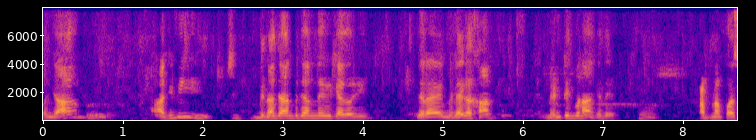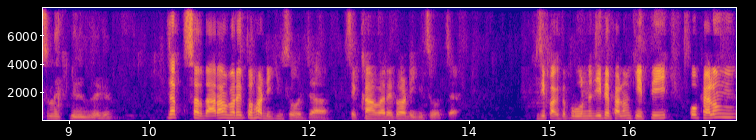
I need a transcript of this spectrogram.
ਪੰਜਾਬ ਅੱਜ ਵੀ ਬਿਨਾ ਜਾਣ ਪਛਾਣ ਦੇ ਵੀ ਕਹਿ ਦੋ ਜੀ ਜਰਾ ਇਹ ਮਿਲੇਗਾ ਖਾਨ ਮਿੰਟਿਜ ਬਣਾ ਕੇ ਦੇ। ਆਪਣਾ ਪਰਸਨਲ ਐਕਸਪੀਰੀਅੰਸ ਹੈਗਾ। ਜਦ ਸਰਦਾਰਾਂ ਬਾਰੇ ਤੁਹਾਡੀ ਕੀ ਸੋਚ ਆ? ਸਿੱਖਾਂ ਬਾਰੇ ਤੁਹਾਡੀ ਕੀ ਸੋਚ ਆ? ਤੁਸੀਂ ਭਗਤ ਪੂਰਨ ਜੀ ਤੇ ਫਿਲਮ ਕੀਤੀ ਉਹ ਫਿਲਮ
